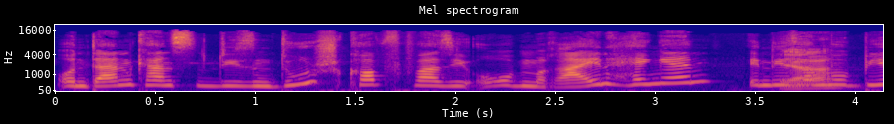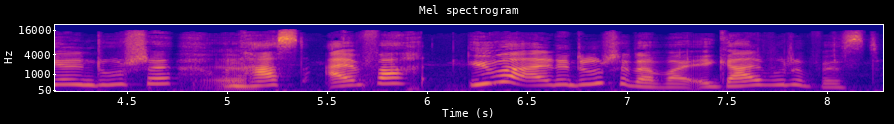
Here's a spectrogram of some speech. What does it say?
und dann kannst du diesen Duschkopf quasi oben reinhängen in dieser Ja. mobilen Dusche und hast einfach überall eine Dusche dabei, egal wo du bist.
